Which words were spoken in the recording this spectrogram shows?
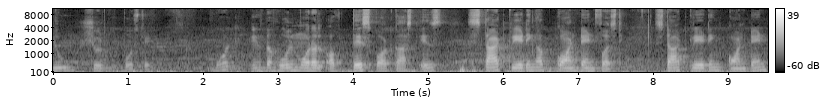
you should post it. What is the whole moral of this podcast is start creating a content first. Start creating content.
